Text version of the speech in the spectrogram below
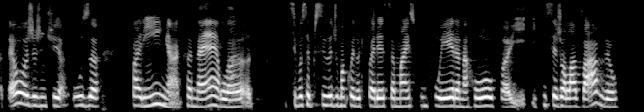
Até hoje a gente usa farinha, canela. Se você precisa de uma coisa que pareça mais com poeira na roupa e, e que seja lavável,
